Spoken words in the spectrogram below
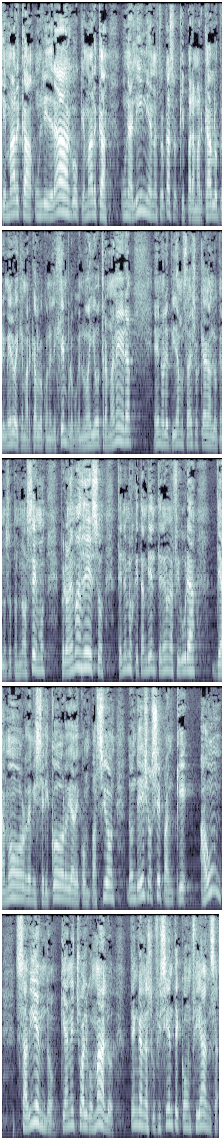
que marca un liderazgo, que marca una línea, en nuestro caso, que para marcarlo primero hay que marcarlo con el ejemplo, porque no hay otra manera. ¿eh? no le pidamos a ellos que hagan lo que nosotros no hacemos, pero además de eso, tenemos que también tener una figura de amor, de misericordia, de compasión, donde ellos sepan que aún sabiendo que han hecho algo malo, tengan la suficiente confianza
